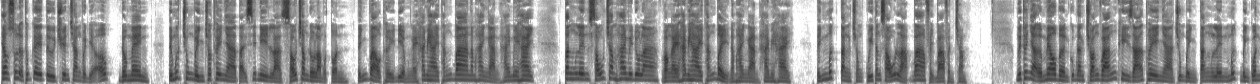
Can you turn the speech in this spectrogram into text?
Theo số liệu thống kê từ chuyên trang về địa ốc Domain, từ mức trung bình cho thuê nhà tại Sydney là 600 đô la một tuần, tính vào thời điểm ngày 22 tháng 3 năm 2022, tăng lên 620 đô la vào ngày 22 tháng 7 năm 2022. Tính mức tăng trong quý tháng 6 là 3,3%. Người thuê nhà ở Melbourne cũng đang choáng váng khi giá thuê nhà trung bình tăng lên mức bình quân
